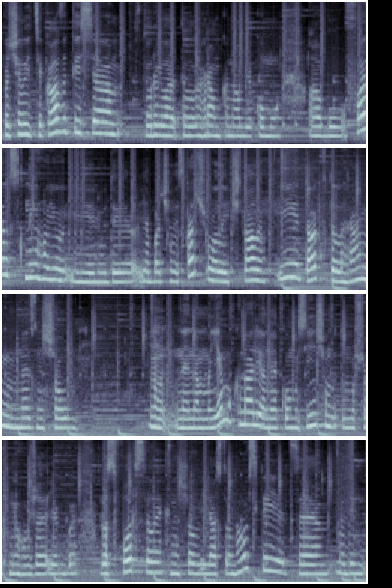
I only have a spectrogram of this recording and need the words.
почали цікавитися. Створила телеграм-канал, в якому е, був файл з книгою, і люди я бачила, скачували і читали. І так в телеграмі мене знайшов Ну, не на моєму каналі, а на якомусь іншому, тому що книгу вже якби розфорсили. Знайшов Ілля Стронговський, це один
